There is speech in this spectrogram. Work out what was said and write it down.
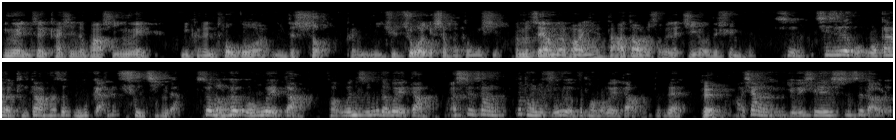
因为这个开心的话，是因为你可能透过你的手，可能你去做一个什么东西，那么这样的话也达到了所谓的肌肉的训练。是，其实我我刚刚有提到它是无感的刺激的，所以我们会闻味道，啊，闻植物的味道。啊，事实上不同的植物有不同的味道，对不对？对。好像有一些失智老人，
